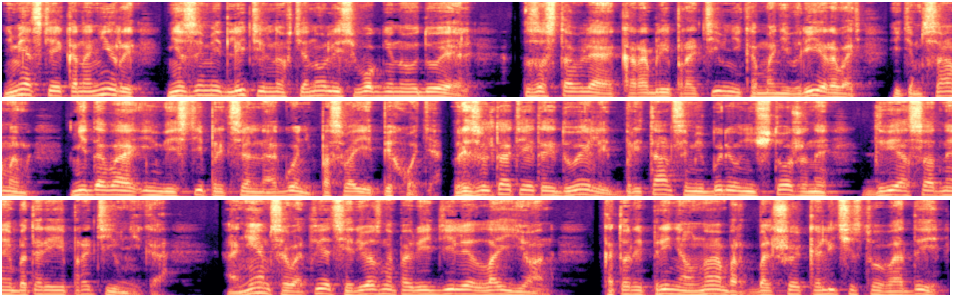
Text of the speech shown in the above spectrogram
Немецкие канониры незамедлительно втянулись в огненную дуэль, заставляя корабли противника маневрировать и тем самым не давая им вести прицельный огонь по своей пехоте. В результате этой дуэли британцами были уничтожены две осадные батареи противника, а немцы в ответ серьезно повредили «Лайон», который принял на борт большое количество воды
